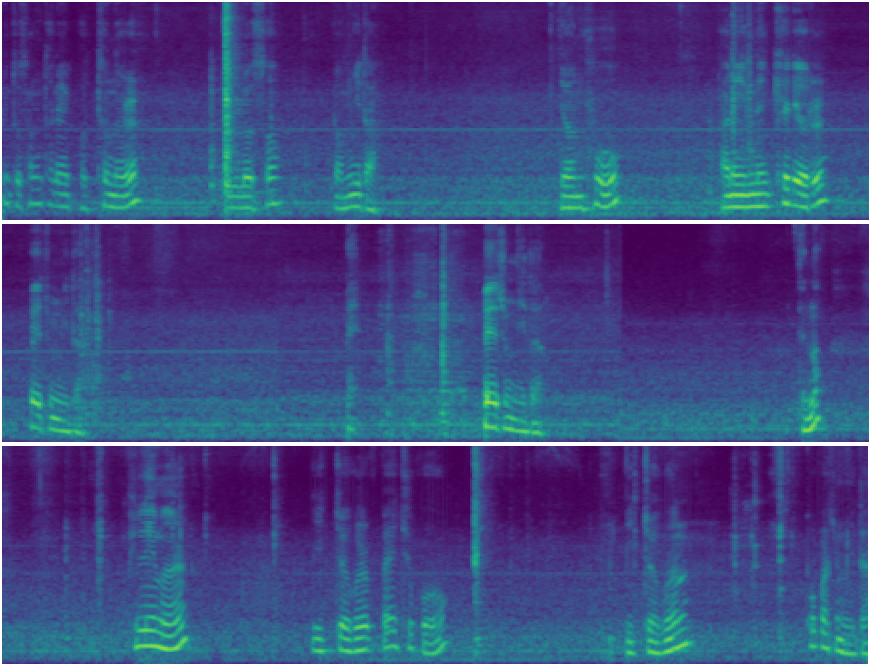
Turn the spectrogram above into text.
프린터 상단의 버튼을 눌러서 엽니다. 연후 안에 있는 캐리어를 빼줍니다. 빼, 빼줍니다. 됐나? 필름을 이쪽을 빼주고 이쪽은 뽑아줍니다.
